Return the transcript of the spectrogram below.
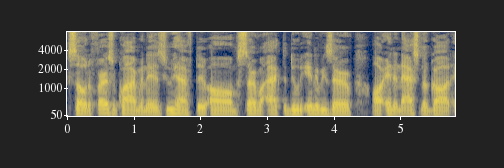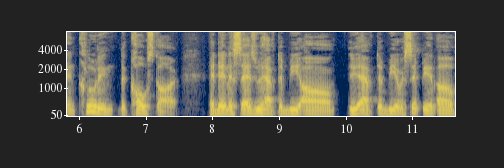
So the first requirement is you have to um, serve on active duty in the reserve or in the National Guard, including the Coast Guard. And then it says you have to be um you have to be a recipient of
